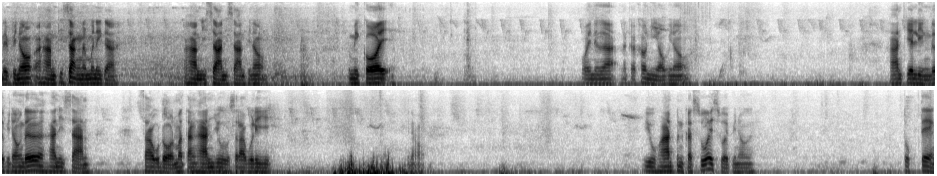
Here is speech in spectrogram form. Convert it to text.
เดี๋ยวพี่น้องอาหารที่สั่งนะมื้อนี้ก็อาหารอีสานอีสานพี่น้องก็มีก้อยก้อยเนื้อแล้วก็ข้าวเหนียวพี่น้องอาหารเจลิงเด้อพี่น้องเด้ออาหารอีสานซาวอุดรมาตั้งหานอยู่สระบุรีพี่น้องวิวหานเพิ่นก็สวยสวยพี่น้องตกแต่ง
